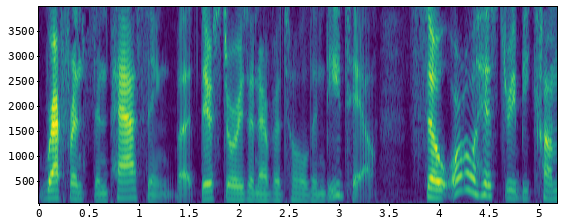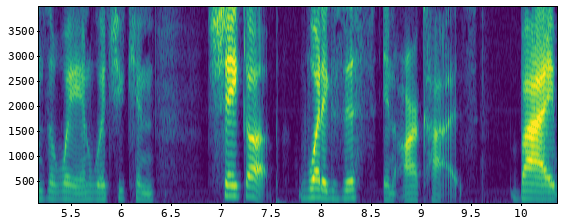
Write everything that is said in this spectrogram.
referenced in passing, but their stories are never told in detail. So oral history becomes a way in which you can shake up what exists in archives by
